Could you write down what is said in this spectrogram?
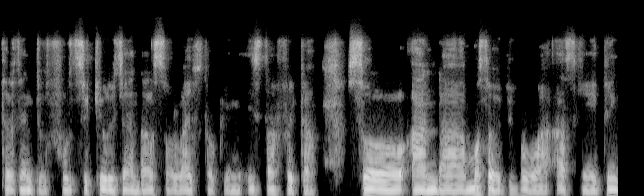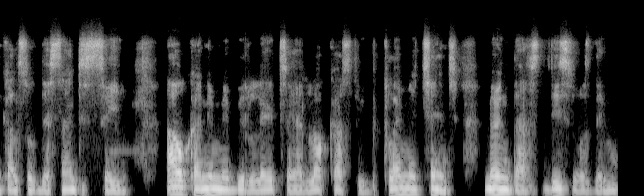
threaten to food security and also livestock in East Africa. So, and uh, most of the people were asking, I think also the scientists say, how can you maybe relate uh, locusts with climate change, knowing that this was the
